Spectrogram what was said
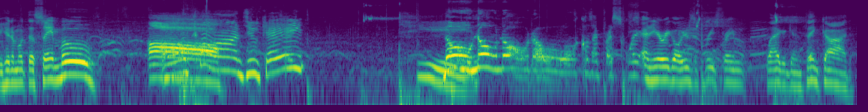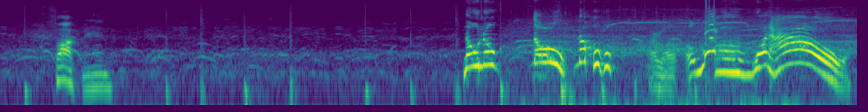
You hit him with the same move. Oh, oh. come Oh, on, 2K. Jeez. no, no, no, no! Because I pressed square. And here we go. Here's the freeze frame lag again. Thank God. Fuck, man. No, no, no, no! Oh, what? Oh, what? How?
